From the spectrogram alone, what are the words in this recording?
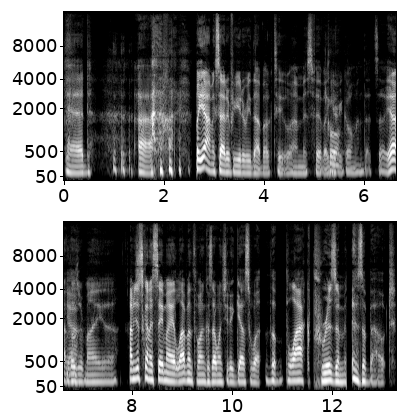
head. Uh, but yeah, I'm excited for you to read that book too, uh, Misfit by Cool. Gary Gulman. That's uh, yeah, Yeah. those are my. Uh, I'm just gonna say my eleventh one because I want you to guess what the Black Prism is about.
